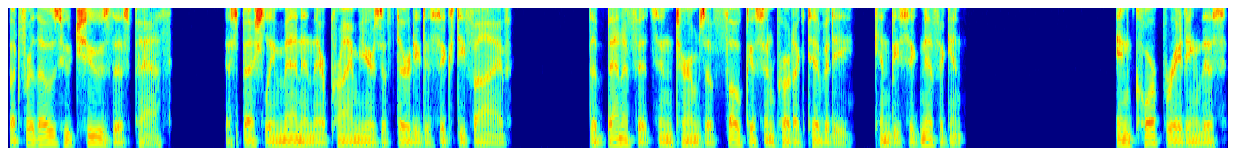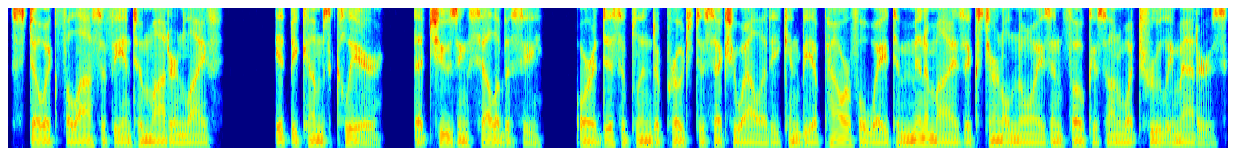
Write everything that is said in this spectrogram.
but for those who choose this path, especially men in their prime years of 30 to 65, the benefits in terms of focus and productivity can be significant. Incorporating this Stoic philosophy into modern life, it becomes clear that choosing celibacy or a disciplined approach to sexuality can be a powerful way to minimize external noise and focus on what truly matters.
